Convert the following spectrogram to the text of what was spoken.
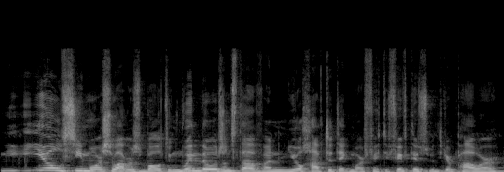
you'll see more swappers bolting windows and stuff, and you'll have to take more 50-50s with your power.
